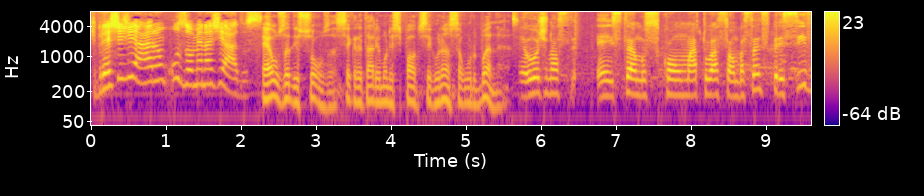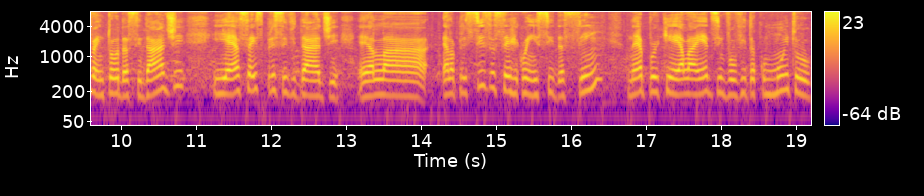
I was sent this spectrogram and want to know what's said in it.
que prestigiaram os homenageados. Elza de Souza, secretária municipal de Segurança Urbana. Hoje nós é, estamos com uma atuação bastante expressiva em toda a cidade e essa expressividade ela, ela precisa ser reconhecida sim, né, porque ela é desenvolvida com muito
